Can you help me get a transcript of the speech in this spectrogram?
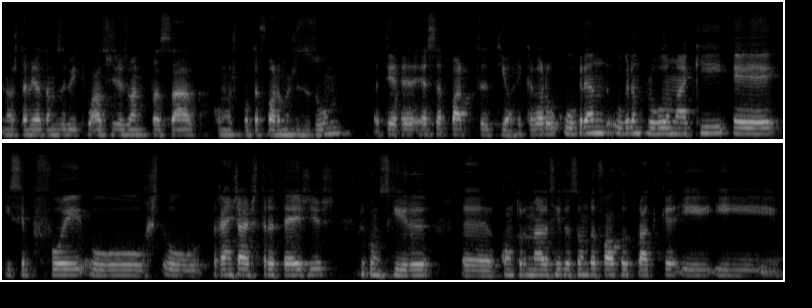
Nós também já estamos habituados desde o ano passado com as plataformas de Zoom a ter essa parte teórica. Agora, o grande, o grande problema aqui é, e sempre foi, o, o arranjar estratégias para conseguir uh, contornar a situação da falta de prática e, e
